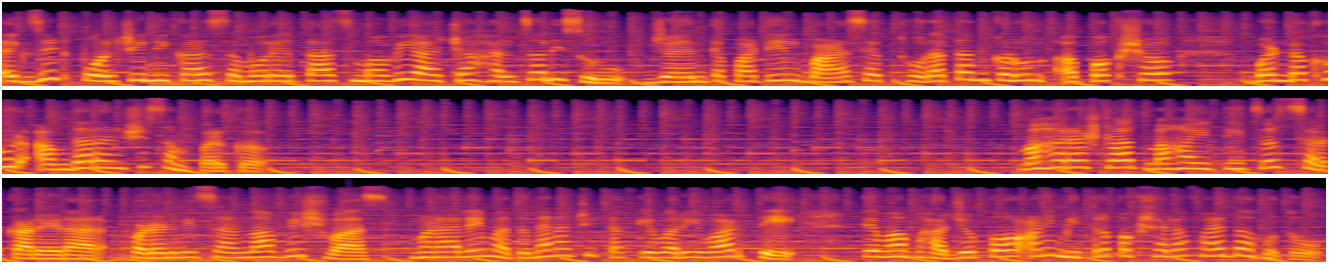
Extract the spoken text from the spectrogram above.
एक्झिट पोलची निकाल समोर येताच मवियाच्या हालचाली सुरू. जयंत पाटील बाळासाहेब थोरातांकडून अपक्ष बंडखोर आमदारांशी संपर्क. महाराष्ट्रात महायुतीचंच सरकार येणार. फडणवीसांना विश्वास. म्हणाले मतदानाची टक्केवारी वाढते तेव्हा भाजप आणि मित्रपक्षाला फायदा होतो.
